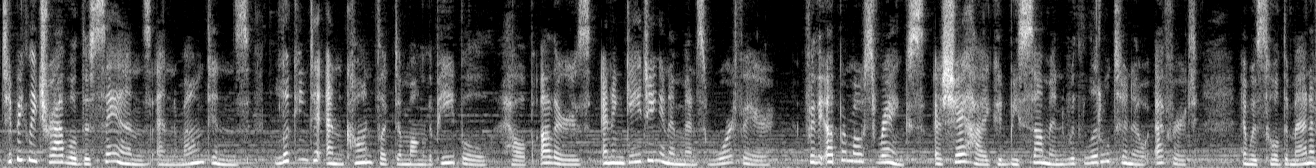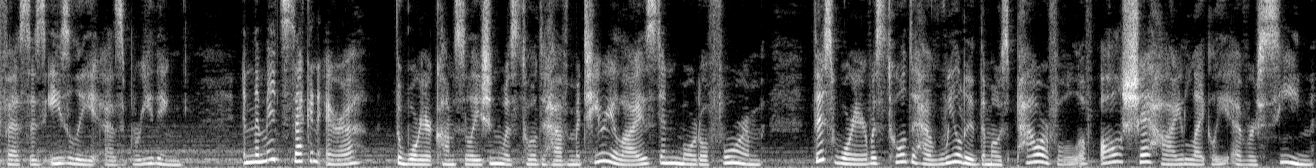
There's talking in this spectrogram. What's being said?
typically traveled the sands and mountains, looking to end conflict among the people, help others, and engaging in immense warfare. For the uppermost ranks, a Shehai could be summoned with little to no effort, and was told to manifest as easily as breathing. In the mid Second Era, the warrior constellation was told to have materialized in mortal form. This warrior was told to have wielded the most powerful of all Shehai likely ever seen,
